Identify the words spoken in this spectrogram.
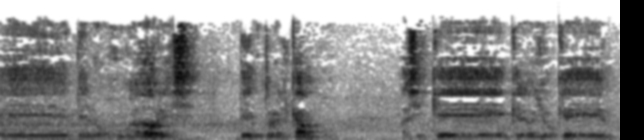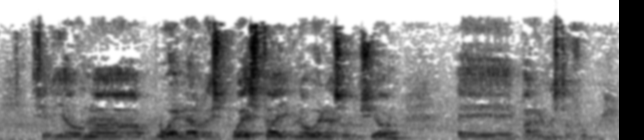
eh, de los jugadores dentro del campo. Así que creo yo que sería una buena respuesta y una buena solución eh, para nuestro fútbol.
